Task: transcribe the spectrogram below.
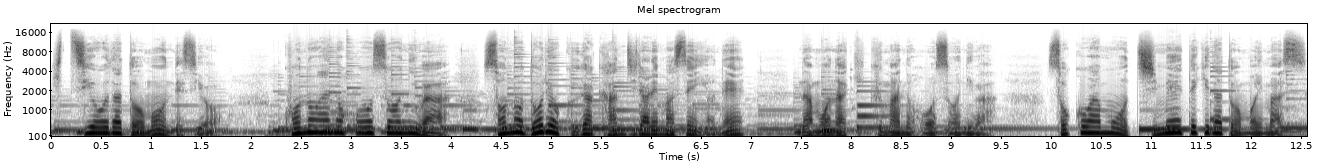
必要だと思うんですよ。このあの放送にはその努力が感じられませんよね。名もなき熊の放送には。そこはもう致命的だと思います。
